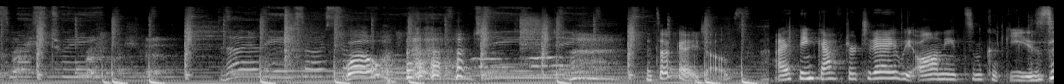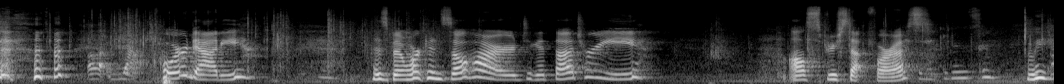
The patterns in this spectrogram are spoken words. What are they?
Fresh, fresh, fresh. Whoa. it's okay, Giles. I think after today, we all need some cookies. Uh, yeah. Poor daddy has been working so hard to get the tree all spruced up for us. We,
